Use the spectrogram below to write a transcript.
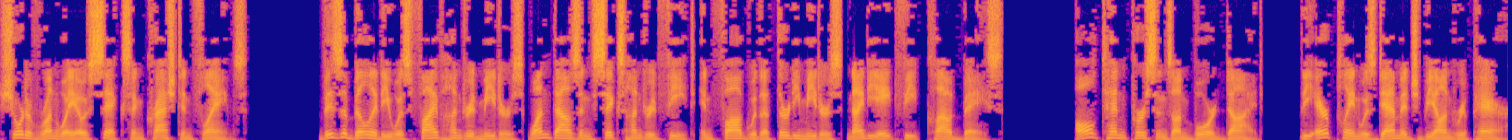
short of runway 06 and crashed in flames. Visibility was 500 meters (1600 feet) in fog with a 30 meters (98 feet) cloud base. All 10 persons on board died. The airplane was damaged beyond repair.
